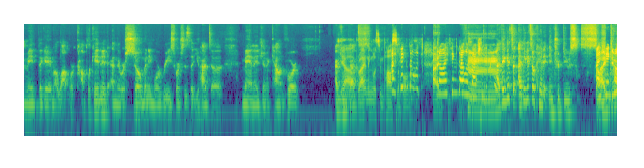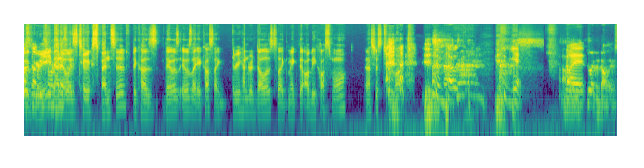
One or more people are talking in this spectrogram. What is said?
made the game a lot more complicated, and there were so many more resources that you had to manage and account for. I think yeah, that's. grinding was impossible. i impossible. think that was I- no i think that was actually Hmm. cool I think it's. I think it's okay to introduce. I Some I do custom agree that it was too expensive because there was it was like it cost like three hundred dollars to like make the obby cost more. And that's just too much. that was, yeah No, but- two hundred dollars.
